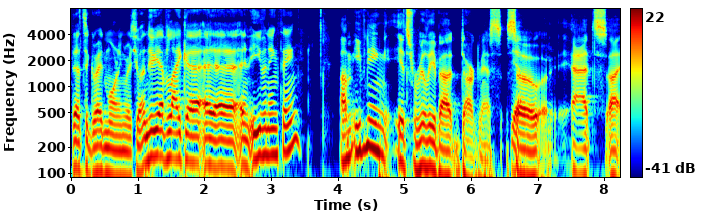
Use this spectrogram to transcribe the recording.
that's a great morning ritual. And do you have like a, a, an evening thing? Um, evening, it's really about darkness. So at uh,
